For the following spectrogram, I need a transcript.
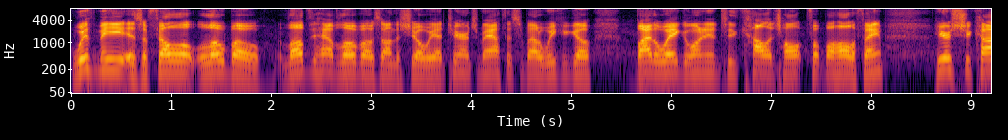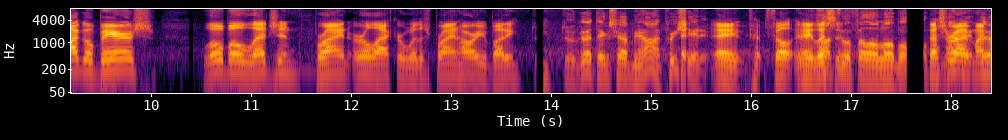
With me is a fellow Lobo. Love to have Lobos on the show. We had Terance Mathis about a week ago. By the way, going into the College Hall, Football Hall of Fame. Here's Chicago Bears Lobo legend Brian Urlacher with us. Brian, how are you, buddy? Doing good. Thanks for having me on. Appreciate it. Hey, fel- hey, Talk listen. to a fellow Lobo. That's Not right, ma- my there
